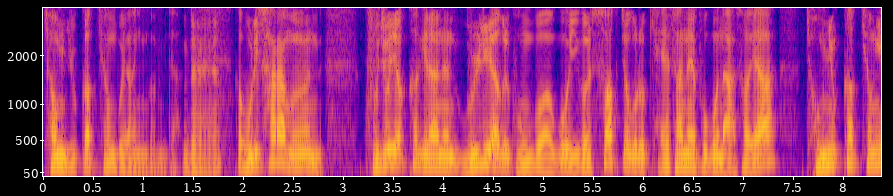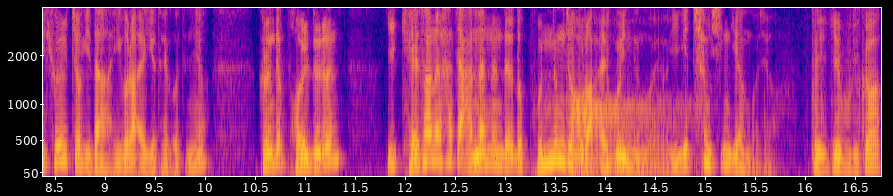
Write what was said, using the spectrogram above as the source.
정육각형 모양인 겁니다. 네. 그러니까 우리 사람은 구조역학이라는 물리학을 공부하고 이걸 수학적으로 계산해 보고 나서야 정육각형이 효율적이다 이걸 알게 되거든요. 그런데 벌들은 이 계산을 하지 않았는데도 본능적으로 아. 알고 있는 거예요. 이게 참 신기한 거죠. 그러니까 이게 우리가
